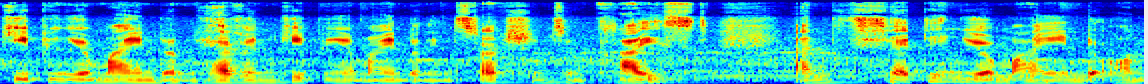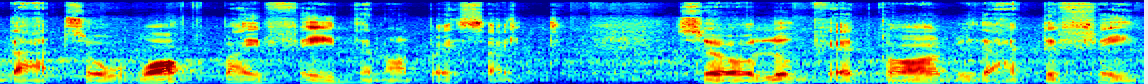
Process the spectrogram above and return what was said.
keeping your mind on heaven, keeping your mind on instructions in Christ, and setting your mind on that. So walk by faith and not by sight. So look at God with active faith,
